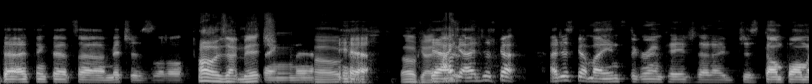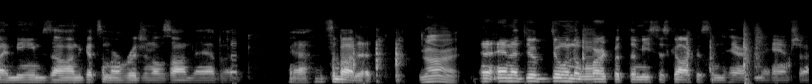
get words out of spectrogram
that. I think that's uh Mitch's little Oh, is that Mitch? thing there. Oh, okay. Yeah, Okay. yeah. I- I, I just got I just got my Instagram page that I just dump all my memes on. Get some originals on there, but yeah, that's about it. all right. And, and I do doing the work with the Mises Caucus in here in New Hampshire.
